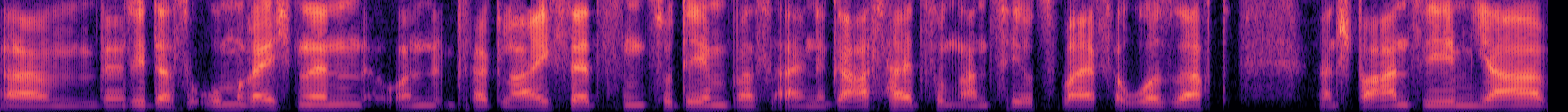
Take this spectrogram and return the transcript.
ähm, wenn Sie das umrechnen und im Vergleich setzen zu dem, was eine Gasheizung an CO2 verursacht, dann sparen Sie im Jahr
